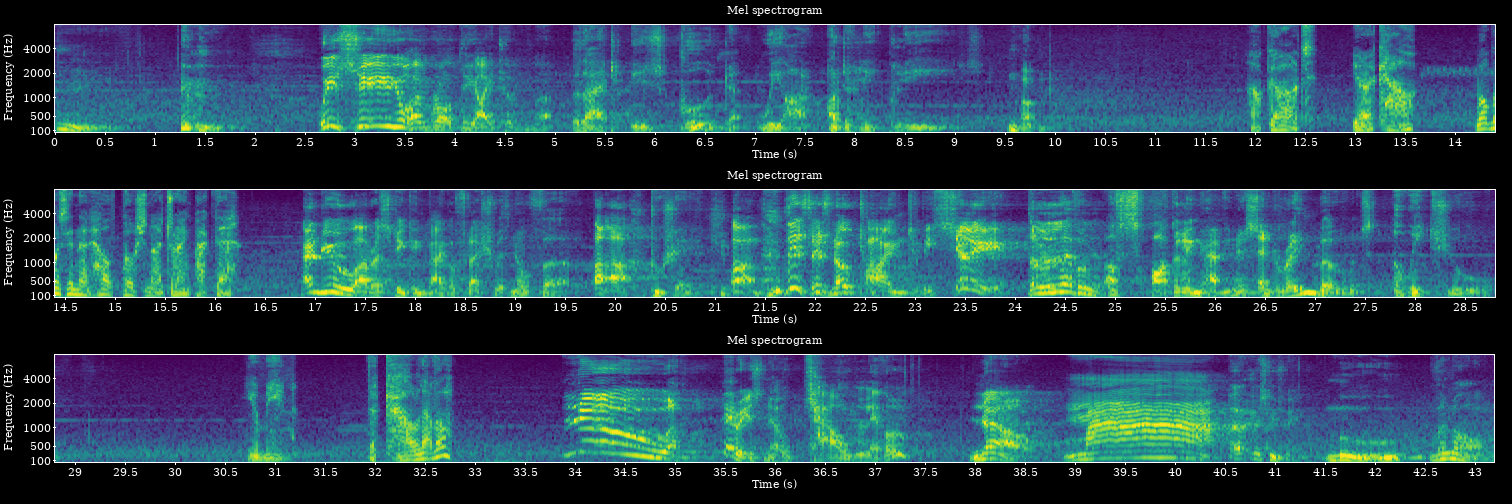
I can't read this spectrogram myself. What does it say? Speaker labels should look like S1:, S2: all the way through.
S1: We see you have brought the item. That is good. We are utterly pleased.
S2: Oh god, you're a cow? What was in that health potion I drank back there?
S1: and you are a stinking bag of flesh with no fur. Ha, touche. Um, this is no time to be silly. The level of sparkling happiness and rainbows awaits you.
S2: You mean the cow level?
S1: No! There is no cow level. No. ma. Uh, excuse me. Move along.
